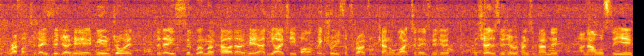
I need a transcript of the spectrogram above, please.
to wrap up today's video here. If you enjoyed today's Sugbo Mercado here at the IT Park, make sure you subscribe to the channel, like today's video, and share this video with friends and family. And I will see you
